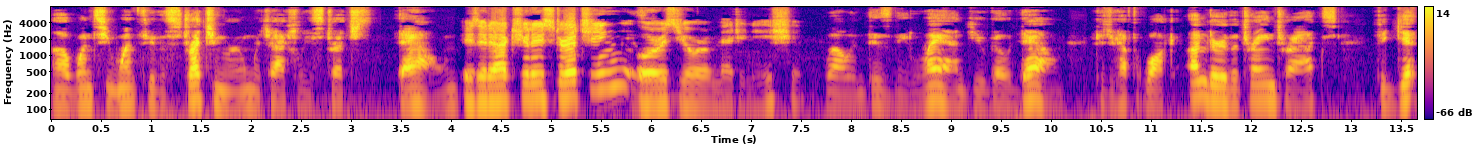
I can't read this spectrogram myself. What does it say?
Uh, once you went through the stretching room, which actually stretched down, Is it actually stretching, or is your imagination? Well, in Disneyland, you go down because you have to walk under the train tracks to get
